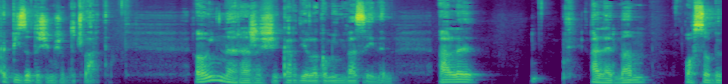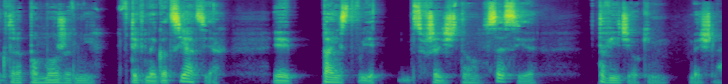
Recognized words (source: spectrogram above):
Epizod 84. Oj, narażę się kardiologom inwazyjnym, ale, ale mam osobę, która pomoże mi w tych negocjacjach. Państwu, jak słyszeliście tę sesję, to wiecie o kim myślę.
